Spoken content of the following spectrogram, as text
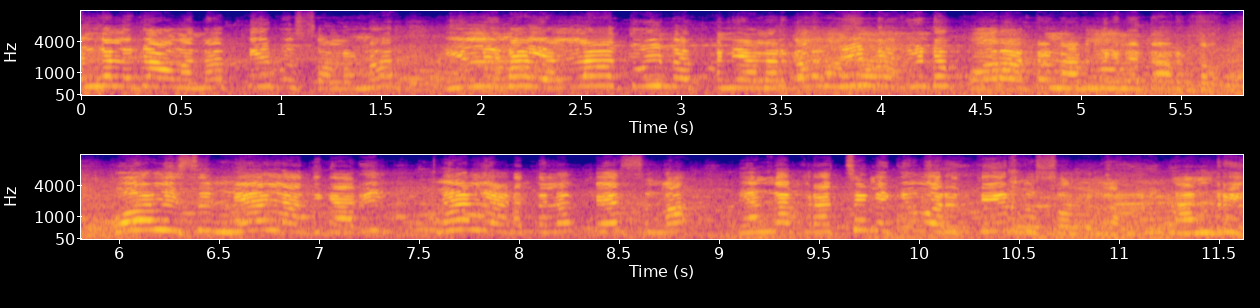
எங்களுக்கு அவன் தான் தீர்வு சொல்லணும்? இல்லைன்னா எல்லா தூய்மை பணியாளர்களும் மீண்டும் மீண்டும் போராட்டம் நடந்துக்கிட்டு தான் இருக்கும். போலீஸ் மேல் அதிகாரி மேல் இடத்துல பேசுங்க. எங்க பிரச்சனைக்கு ஒரு தீர்வு சொல்லுங்க. நன்றி.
